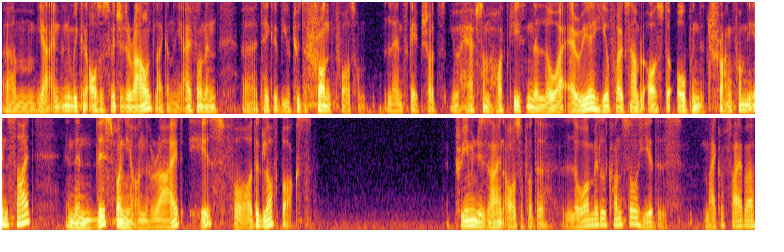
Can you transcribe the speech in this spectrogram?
Um, yeah, and then we can also switch it around, like on the iPhone, and uh, take a view to the front for some landscape shots. You have some hotkeys in the lower area here, for example, also to open the trunk from the inside. And then this one here on the right is for the glove box premium design also for the lower middle console. Here this microfiber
